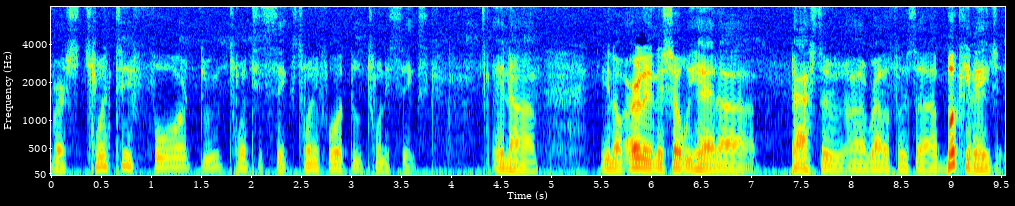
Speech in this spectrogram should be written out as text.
verse 24 through 26, 24 through 26. And, um, you know, earlier in the show, we had uh, Pastor uh, Relaford's uh, booking agent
